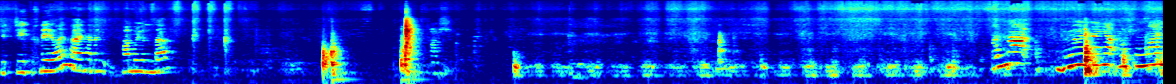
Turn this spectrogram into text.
Ciddi ne var mı Ayhan'ın hamurunda? Ay. Anne büyüğünden yapma şundan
